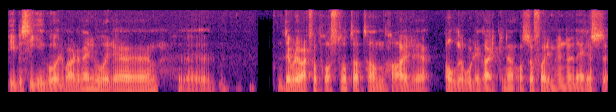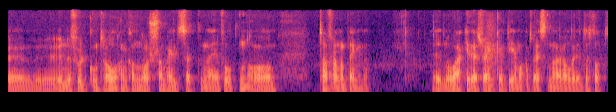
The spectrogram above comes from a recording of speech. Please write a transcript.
BBC i går, var det vel, hvor det ble i hvert fall påstått at han har alle oligarkene, også formuene deres, eh, under full kontroll. Han kan når som helst sette ned foten og ta fra dem pengene. Eh, nå er ikke det så enkelt i og med at Vesten har allerede tatt,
